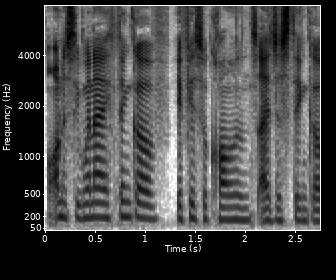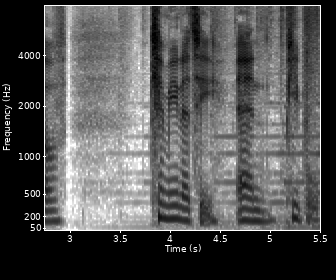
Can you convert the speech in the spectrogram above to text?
honestly, when I think of Efeso Collins, I just think of community and people.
